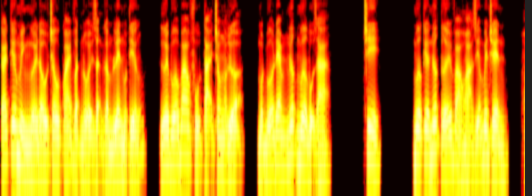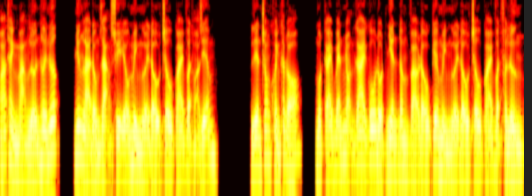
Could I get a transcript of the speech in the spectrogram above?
Cái kia mình người đầu châu quái vật nổi giận gầm lên một tiếng, lưới búa bao phủ tại trong ngọn lửa một búa đem nước mưa bổ ra. Chi, mưa kia nước tới vào hỏa diễm bên trên, hóa thành mảng lớn hơi nước, nhưng là đồng dạng suy yếu mình người đầu châu quái vật hỏa diễm. Liền trong khoảnh khắc đó, một cái bén nhọn gai gỗ đột nhiên đâm vào đầu kia mình người đầu châu quái vật phần lưng,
